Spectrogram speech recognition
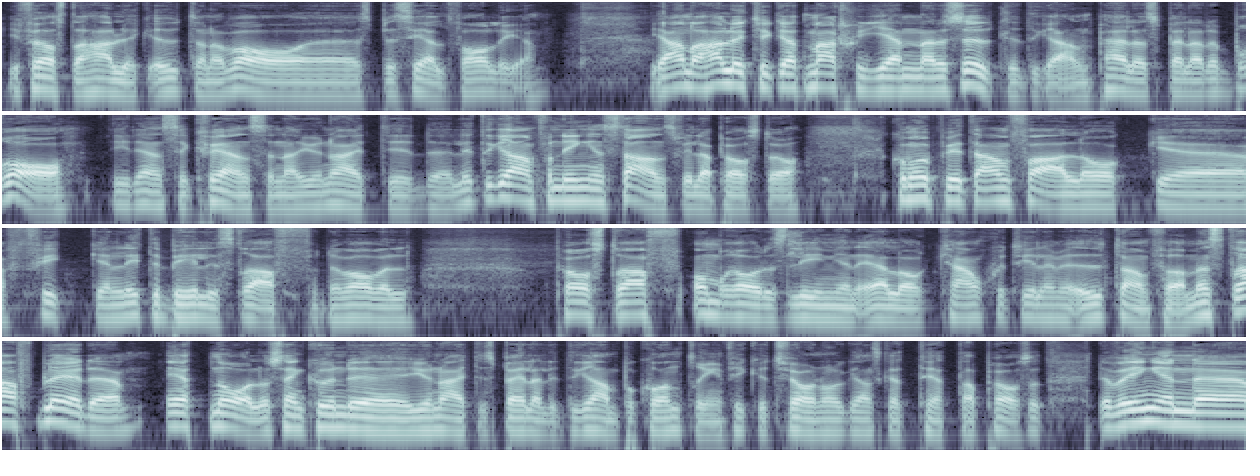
i första halvlek utan att vara eh, speciellt farliga. I andra halvlek tyckte jag att matchen jämnades ut lite grann. Palace spelade bra i den sekvensen när United, eh, lite grann från ingenstans vill jag påstå, kom upp i ett anfall och eh, fick en lite billig straff. Det var väl på straffområdeslinjen eller kanske till och med utanför. Men straff blev det 1-0 och sen kunde United spela lite grann på kontringen. Fick ju 2-0 ganska tätt på. Så det var ingen eh,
